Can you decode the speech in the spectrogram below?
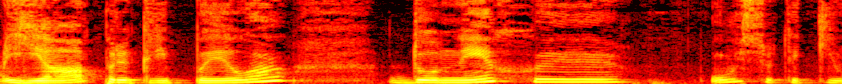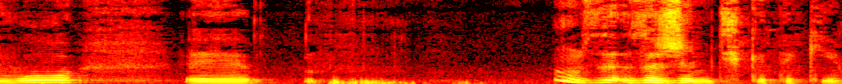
Я прикріпила до них е, ось отакі во, е, ну, зажимчики такі.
